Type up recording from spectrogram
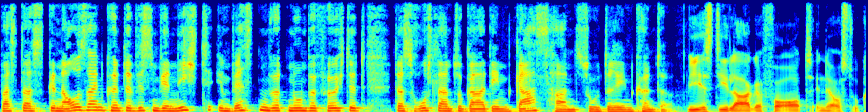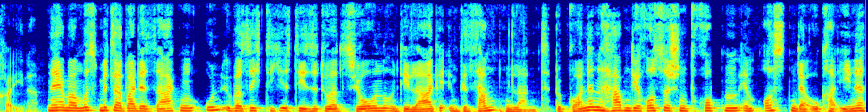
Was das genau sein könnte, wissen wir nicht. Im Westen wird nun befürchtet, dass Russland sogar den Gashahn zudrehen könnte. Wie ist die Lage vor Ort in der Ostukraine? Ukraine? Naja, man muss mittlerweile sagen, unübersichtlich ist die Situation und die Lage im gesamten Land. Begonnen haben die russischen Truppen im Osten der Ukraine,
